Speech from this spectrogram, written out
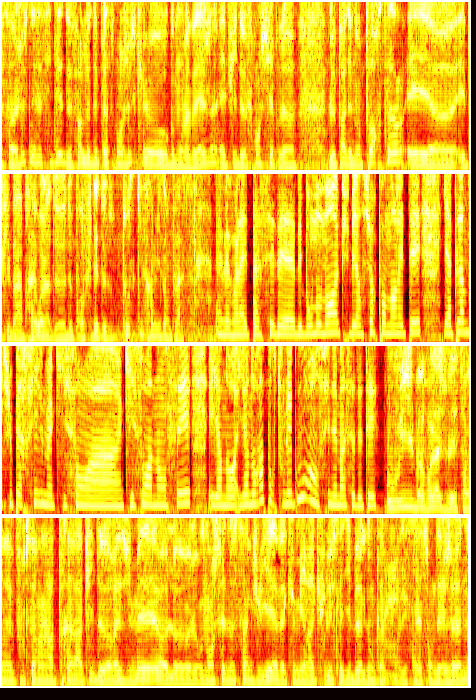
ça va juste nécessiter de faire le déplacement jusqu'au Gaumont-la-Beige et puis de franchir le, le pas de nos portes et, euh, et puis bah après voilà de, de profiter de tout ce qui sera mis en place. Eh ben voilà, et de passer des, des bons moments. Et puis bien sûr, pendant l'été, il y a plein de super films qui sont euh, qui sont annoncés. Et il y en aura, il y en aura pour tous les goûts hein, au cinéma cet été. Oui, bah voilà, je vais faire pour te faire un très rapide résumé. euh, Le, le- on enchaîne le 5 juillet avec Miraculous Ladybug, donc là pour la destination des jeunes.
